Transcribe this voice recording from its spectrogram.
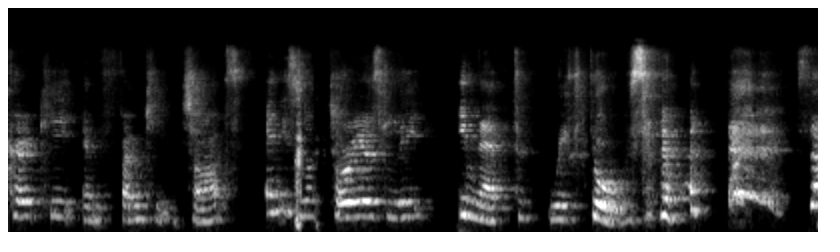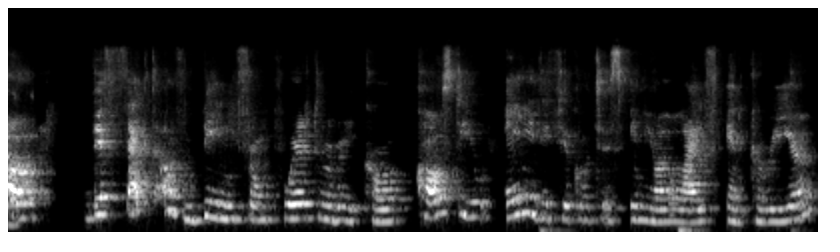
quirky and funky jobs, and is notoriously inept with tools. so the fact of being from Puerto Rico caused you any difficulties in your life and career?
